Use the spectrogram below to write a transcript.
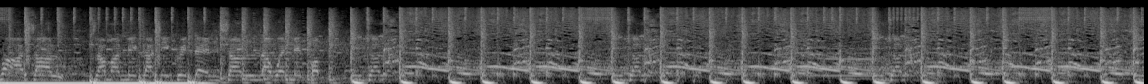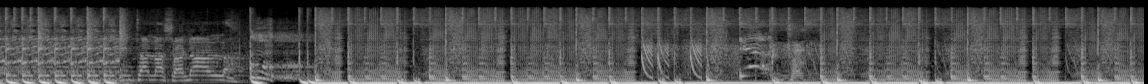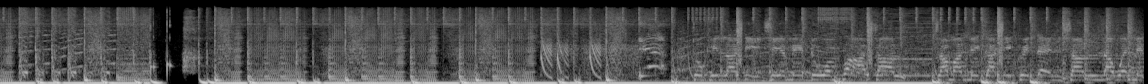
come... international. international now when me come international me got the credential. Now when me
